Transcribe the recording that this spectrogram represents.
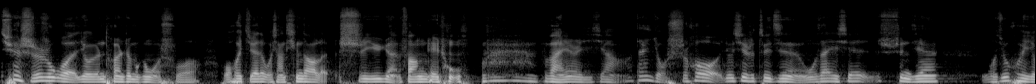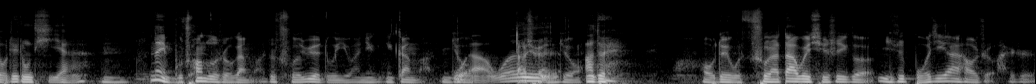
确实，如果有人突然这么跟我说，我会觉得我像听到了“诗与远方”这种 玩意儿一样。但有时候，尤其是最近，我在一些瞬间，我就会有这种体验。嗯，那你不创作的时候干嘛？就除了阅读以外，你你干嘛？你就打拳就啊，对，哦，对，我说一下，大卫其实是一个，你是搏击爱好者还是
